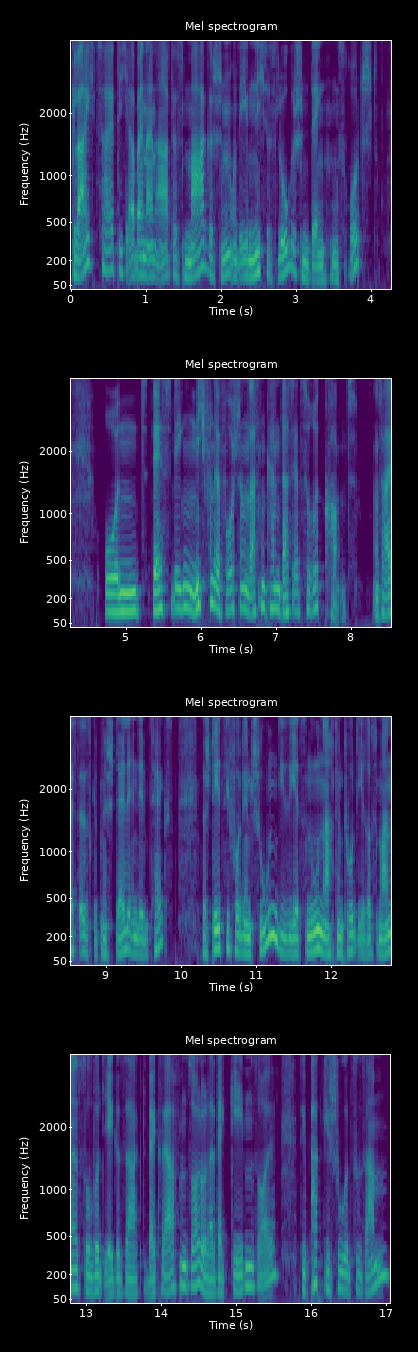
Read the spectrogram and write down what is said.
gleichzeitig aber in eine Art des magischen und eben nicht des logischen Denkens rutscht und deswegen nicht von der Vorstellung lassen kann, dass er zurückkommt. Das heißt, es gibt eine Stelle in dem Text, da steht sie vor den Schuhen, die sie jetzt nun nach dem Tod ihres Mannes, so wird ihr gesagt, wegwerfen soll oder weggeben soll. Sie packt die Schuhe zusammen,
